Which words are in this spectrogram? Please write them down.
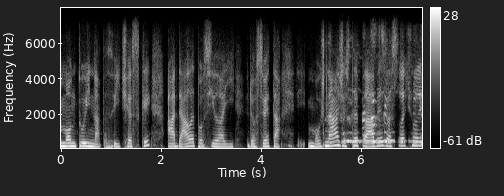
montují na příčesky a dále posílají do světa. Možná, že jste právě zaslechli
